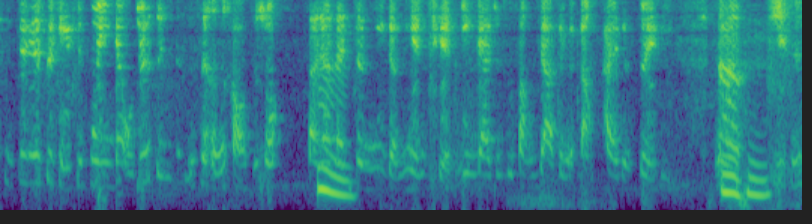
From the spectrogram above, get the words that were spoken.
是这件事情是不应该。我觉得这件事是很好，就是说大家在正义的面前，应该就是放下这个党派的对立。那其实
